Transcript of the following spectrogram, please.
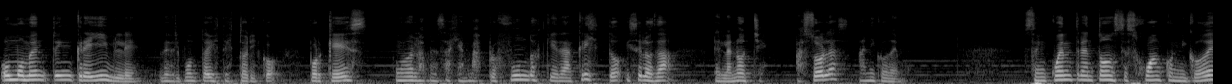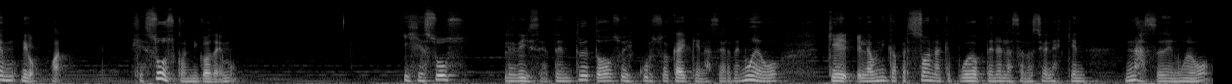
un momento increíble desde el punto de vista histórico, porque es uno de los mensajes más profundos que da Cristo y se los da en la noche, a solas a Nicodemo. Se encuentra entonces Juan con Nicodemo, digo, Juan, Jesús con Nicodemo, y Jesús le dice, dentro de todo su discurso, que hay que nacer de nuevo, que la única persona que puede obtener la salvación es quien nace de nuevo,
